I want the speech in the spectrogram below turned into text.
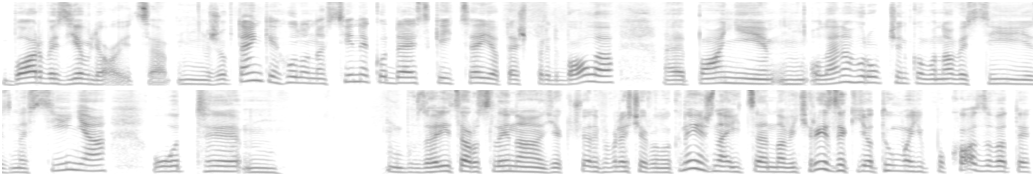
барви з'являються. Жовтенький голонастінник одеський, це я теж придбала. Е, Пані Олена Горобченко, вона висіє з насіння. От, е, Бо взагалі ця рослина, якщо я не помиляю, червонокнижна, і це навіть ризик, я думаю, показувати,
